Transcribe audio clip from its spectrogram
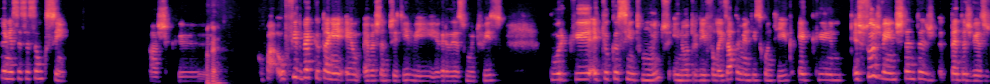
tenho a sensação que sim. Acho que. Opa, o feedback que eu tenho é, é bastante positivo e agradeço muito isso, porque aquilo que eu sinto muito, e no outro dia falei exatamente isso contigo, é que as pessoas veem-nos tantas, tantas vezes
